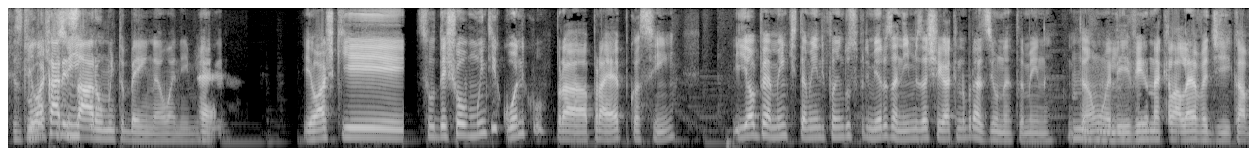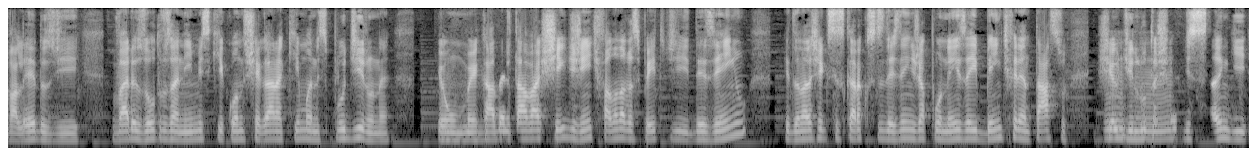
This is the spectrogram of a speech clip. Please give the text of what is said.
Eles Eu acho que localizaram muito bem, né, o anime. É. Eu acho que isso deixou muito icônico pra, pra época, assim. E, obviamente, também ele foi um dos primeiros animes a chegar aqui no Brasil, né? Também, né? Então, Uhum. ele veio naquela leva de Cavaleiros, de vários outros animes que, quando chegaram aqui, mano, explodiram, né? Porque Uhum. o mercado, ele tava cheio de gente falando a respeito de desenho. E do nada chega esses caras com esses desenhos japonês aí, bem diferentaço, cheio de luta, Uhum. cheio de sangue,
